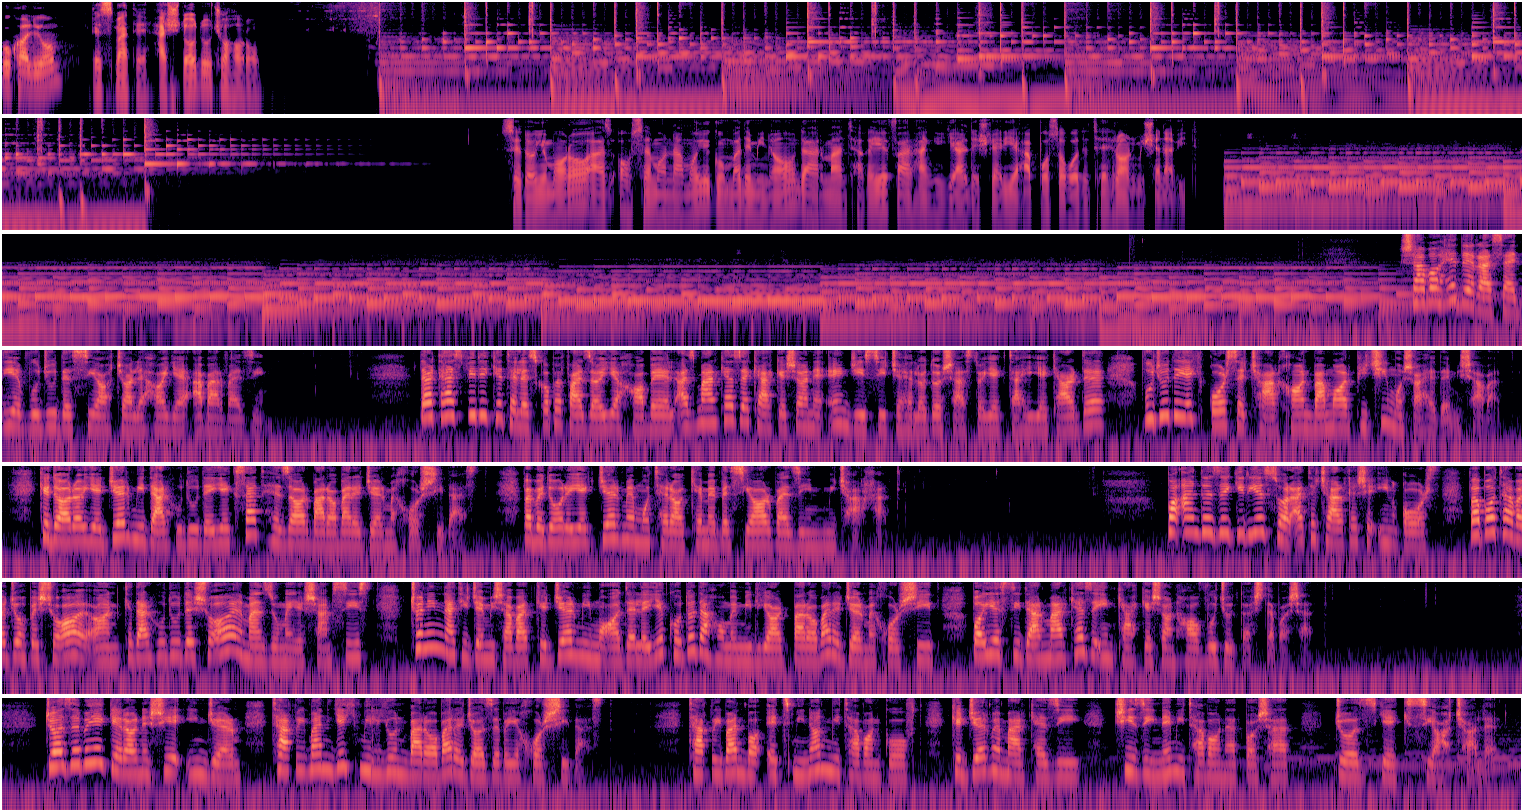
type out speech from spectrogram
بوکالیوم قسمت هشتاد و چهارم صدای ما را از آسمان نمای گنبد مینا در منطقه فرهنگی گردشگری عباس آباد تهران میشنوید. شواهد رصدی وجود سیاه چاله های ابروزین در تصویری که تلسکوپ فضایی هابل از مرکز کهکشان NGC 4261 تهیه کرده وجود یک قرص چرخان و مارپیچی مشاهده می شود که دارای جرمی در حدود 100 هزار برابر جرم خورشید است و به دور یک جرم متراکم بسیار وزین می چرخد. با اندازهگیری سرعت چرخش این قرص و با توجه به شعاع آن که در حدود شعاع منظومه شمسی است چنین نتیجه می شود که جرمی معادل یک و دو دهم میلیارد برابر جرم خورشید بایستی در مرکز این کهکشان ها وجود داشته باشد. جاذبه گرانشی این جرم تقریبا یک میلیون برابر جاذبه خورشید است. تقریبا با اطمینان می‌توان گفت که جرم مرکزی چیزی نمی‌تواند باشد جز یک سیاه چاله.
